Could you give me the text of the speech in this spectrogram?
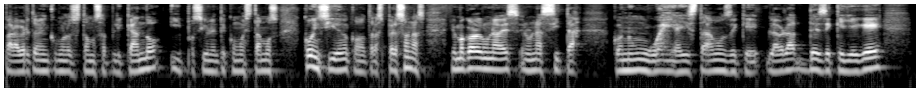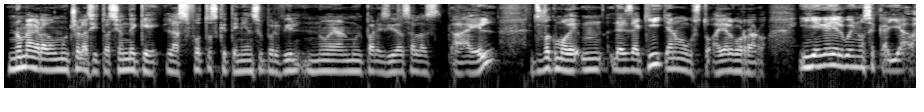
para ver también cómo los estamos aplicando y posiblemente cómo estamos coincidiendo con otras personas. Yo me acuerdo alguna vez en una cita con un güey, ahí estábamos de que, la verdad, desde que llegué no me agradó mucho la situación de que las fotos que tenía en su perfil no eran muy parecidas a las a él. Entonces fue como de, mm, desde aquí ya no me gustó, hay algo raro. Y llegué y el güey no se callaba,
